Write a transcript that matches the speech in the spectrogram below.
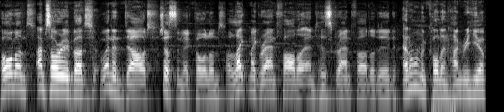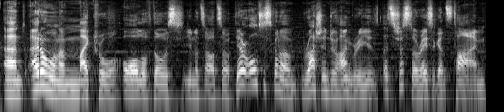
Poland. I'm sorry, but when in doubt, just invade Poland. Like my grandfather and his grandfather did. I don't want to call in Hungary here. And I don't want to micro all of those units out. So they're all just gonna rush into Hungary. It's just a race against time.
